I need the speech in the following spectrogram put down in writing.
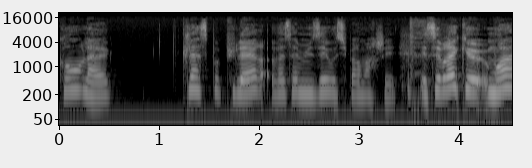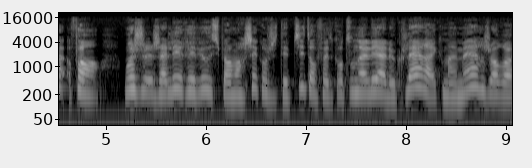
quand la classe populaire va s'amuser au supermarché. Et c'est vrai que moi, enfin, moi, j'allais rêver au supermarché quand j'étais petite. En fait, quand on allait à Leclerc avec ma mère, genre, euh,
